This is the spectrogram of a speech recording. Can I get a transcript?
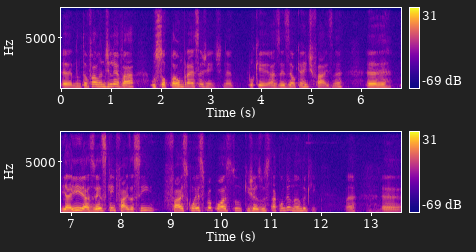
é, não estamos falando de levar o sopão para essa gente, né? porque às vezes é o que a gente faz. Né? É, e aí, às vezes, quem faz assim, faz com esse propósito que Jesus está condenando aqui. Né? Uhum. É,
